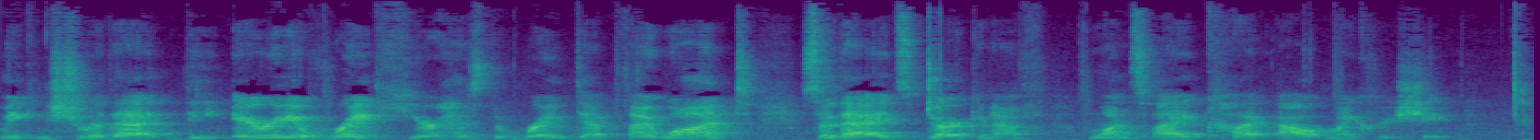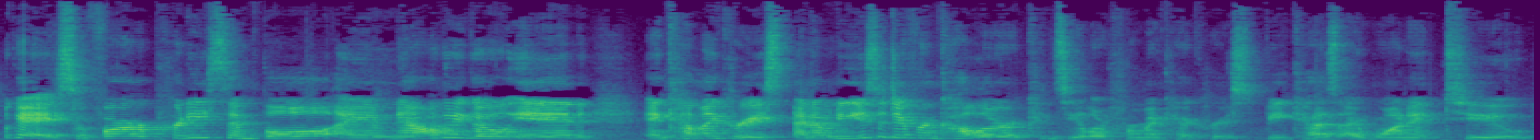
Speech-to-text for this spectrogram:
making sure that the area right here has the right depth I want so that it's dark enough once I cut out my crease shape. Okay, so far pretty simple. I am now gonna go in and cut my crease and I'm gonna use a different color concealer for my cut crease because I want it to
